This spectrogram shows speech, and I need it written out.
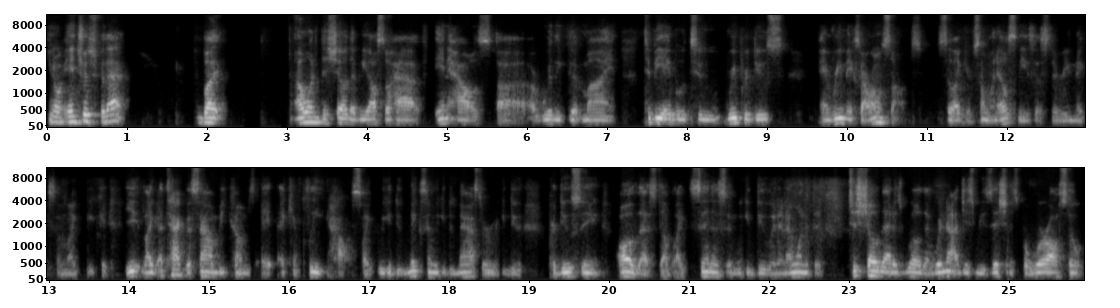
you know interest for that but i wanted to show that we also have in-house uh, a really good mind to be able to reproduce and remix our own songs. So like if someone else needs us to remix them, like you could you, like attack the sound becomes a, a, complete house. Like we could do mixing, we could do mastering, we could do producing, all of that stuff. Like send us and we could do it. And I wanted to to show that as well that we're not just musicians, but we're also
